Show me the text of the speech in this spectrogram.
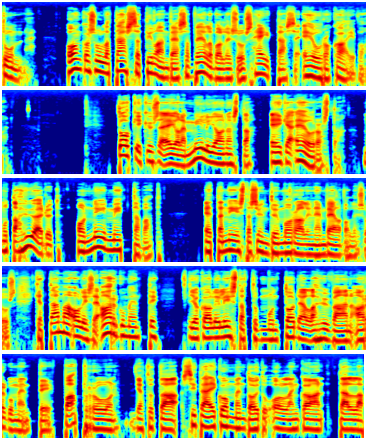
tunne. Onko sulla tässä tilanteessa velvollisuus heittää se euro kaivoon? Toki kyse ei ole miljoonasta eikä eurosta, mutta hyödyt on niin mittavat, että niistä syntyy moraalinen velvollisuus. Ja tämä oli se argumentti, joka oli listattu mun todella hyvään argumentti papruun, ja tota, sitä ei kommentoitu ollenkaan tällä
